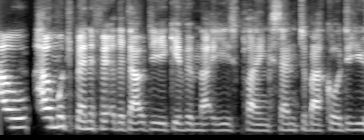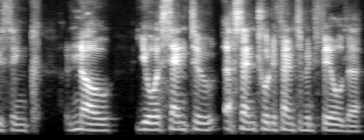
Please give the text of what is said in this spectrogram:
how, how much benefit of the doubt do you give him that he's playing centre back, or do you think no, you're a centre a central defensive midfielder?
